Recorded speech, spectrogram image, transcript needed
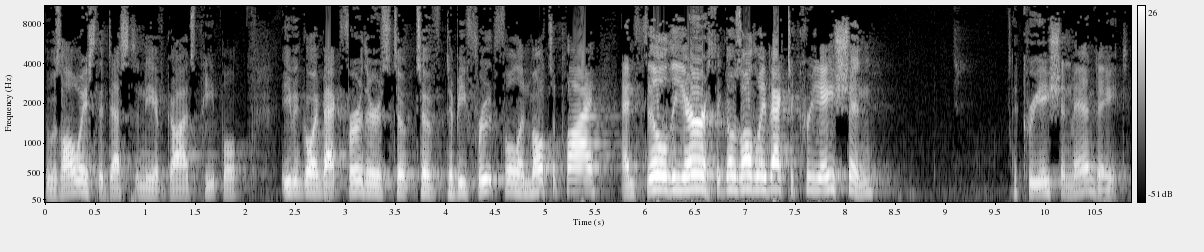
It was always the destiny of God's people. Even going back further is to, to, to be fruitful and multiply and fill the earth. It goes all the way back to creation, the creation mandate,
